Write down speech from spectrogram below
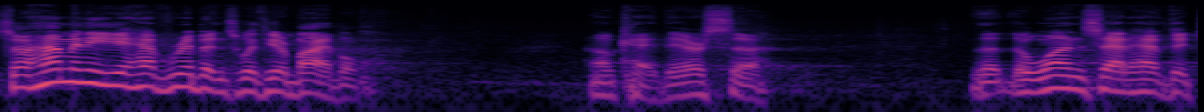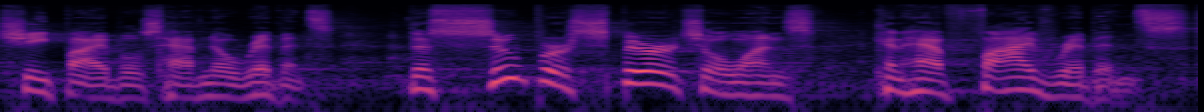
So, how many of you have ribbons with your Bible? Okay, there's the, the, the ones that have the cheap Bibles have no ribbons. The super spiritual ones can have five ribbons.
